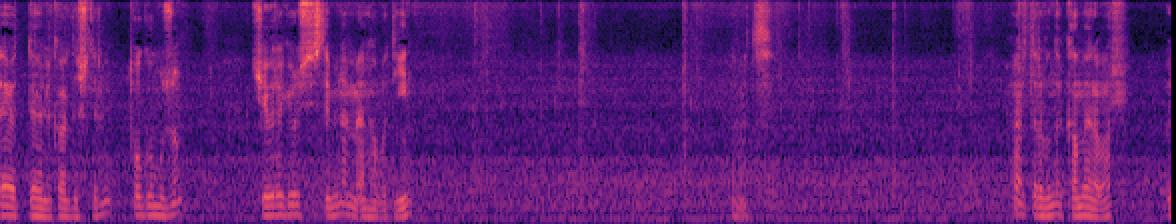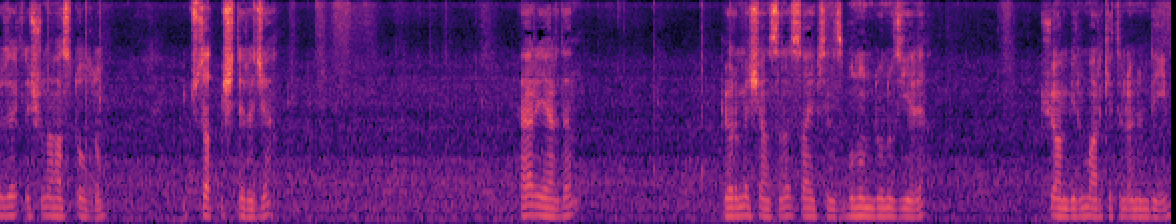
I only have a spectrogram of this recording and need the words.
Evet değerli kardeşlerim. TOG'umuzun çevre görüş sistemine merhaba deyin. Evet. Her tarafında kamera var. Özellikle şuna hasta oldum. 360 derece. Her yerden görme şansına sahipsiniz. Bulunduğunuz yeri. Şu an bir marketin önündeyim.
